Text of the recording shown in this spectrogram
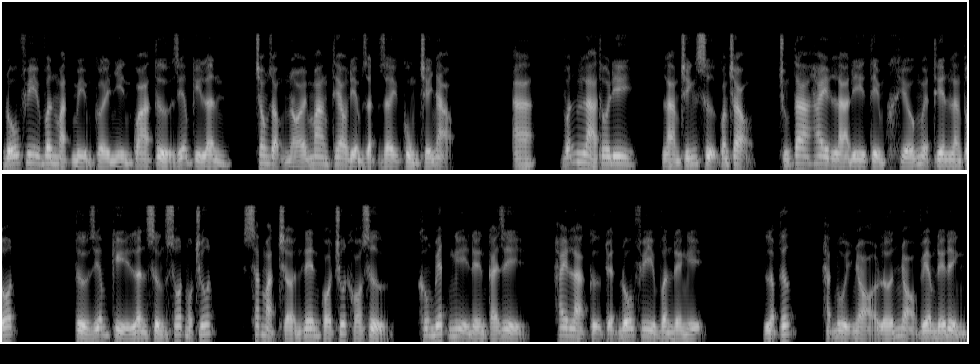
Đỗ Phi Vân mặt mỉm cười nhìn qua Tử Diễm Kỳ Lân, trong giọng nói mang theo điểm giật dây cùng chế nhạo. A, vẫn là thôi đi, làm chính sự quan trọng, chúng ta hay là đi tìm Khiếu Nguyệt Thiên Lang tốt. Tử Diễm Kỳ Lân sững sốt một chút, sắc mặt trở nên có chút khó xử, không biết nghĩ đến cái gì, hay là cự tuyệt Đỗ Phi Vân đề nghị. Lập tức, hạt bụi nhỏ lớn nhỏ viêm đế đỉnh,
